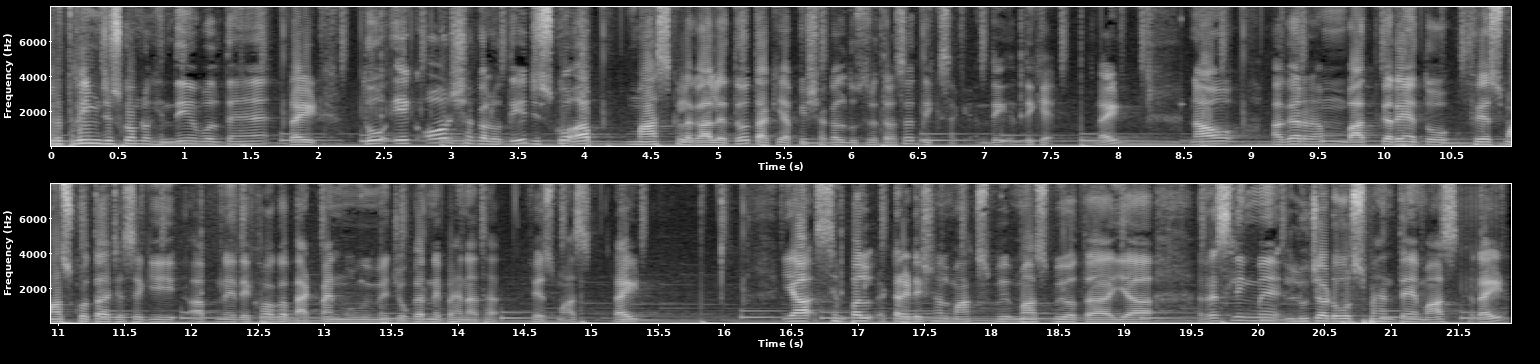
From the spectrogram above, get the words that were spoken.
कृत्रिम जिसको हम लोग हिंदी में बोलते हैं राइट तो एक और शक्ल होती है जिसको आप मास्क लगा लेते हो ताकि आपकी शक्ल दूसरी तरह से दिख सके दि, दिखे राइट नाउ अगर हम बात करें तो फेस मास्क होता है जैसे कि आपने देखा होगा बैटमैन मूवी में जोकर ने पहना था फेस मास्क राइट या सिंपल ट्रेडिशनल मास्क भी मास्क भी होता है, या रेसलिंग में लूचाडोर्स पहनते हैं मास्क राइट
